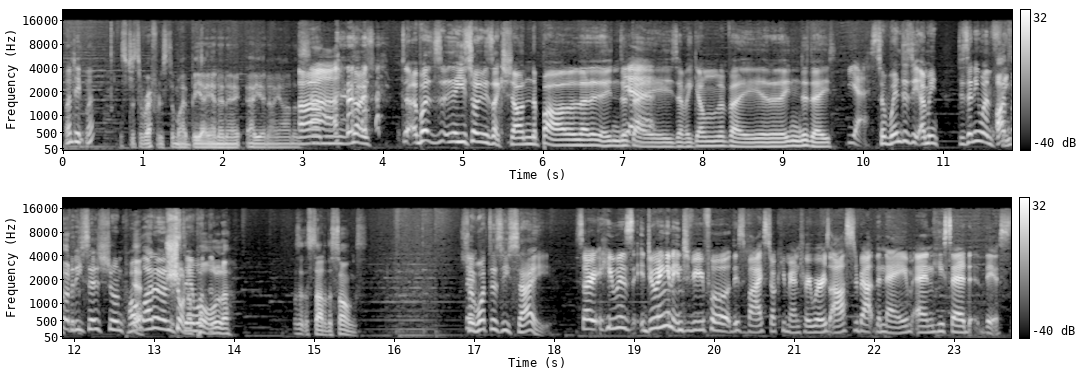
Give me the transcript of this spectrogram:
What? Did, what? It's just a reference to my B A N N A A N A Anas. Um, no, it's, but he's talking. He's like Sean the Paul in the Yeah. days. Have I come in the days? Yes. So when does he? I mean, does anyone I think thought that he says Sean Paul? Yeah, I don't understand Sean what. Paul. The, was at the start of the songs. so what does he say? So he was doing an interview for this Vice documentary where he's asked about the name, and he said this.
